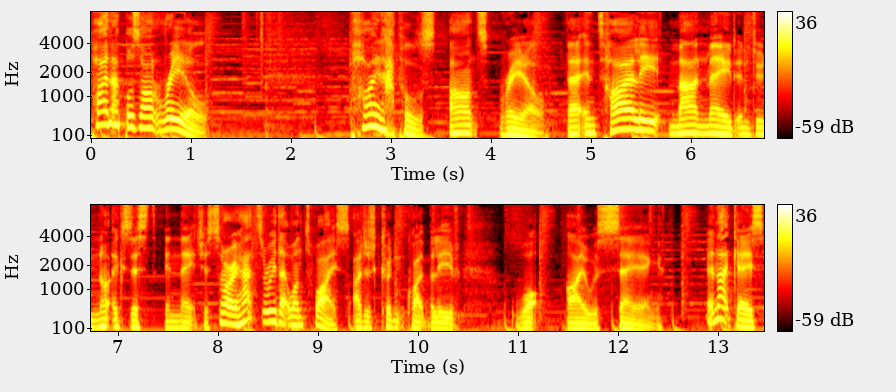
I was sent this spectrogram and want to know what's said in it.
Pineapples aren't real. Pineapples aren't real. They're entirely man made and do not exist in nature. Sorry, I had to read that one twice. I just couldn't quite believe what I was saying. In that case,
